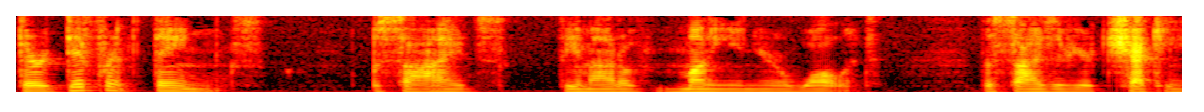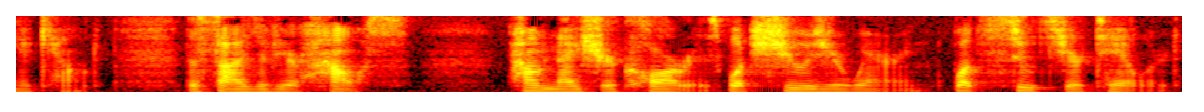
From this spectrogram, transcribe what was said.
There are different things besides the amount of money in your wallet the size of your checking account, the size of your house, how nice your car is, what shoes you're wearing, what suits you're tailored.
